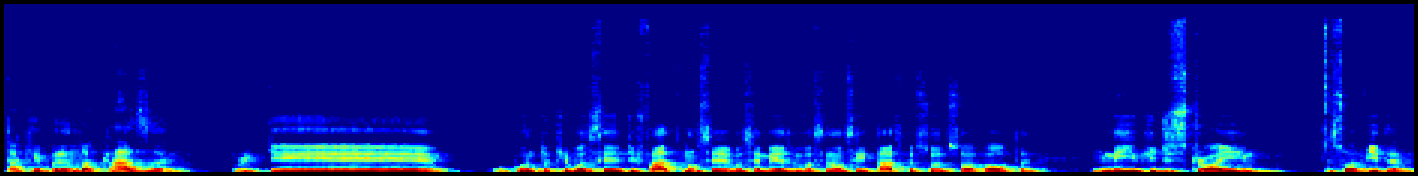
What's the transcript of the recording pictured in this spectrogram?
tá quebrando a casa, porque o quanto que você de fato não ser você mesmo, você não aceitar as pessoas à sua volta, meio que destrói a sua vida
